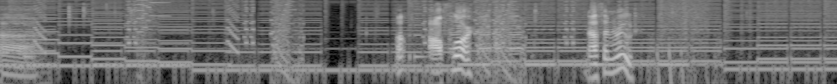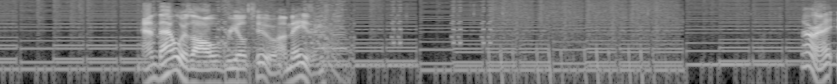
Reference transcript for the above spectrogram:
Uh. Oh, off floor. Nothing rude. And that was all real too. Amazing. Alright.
